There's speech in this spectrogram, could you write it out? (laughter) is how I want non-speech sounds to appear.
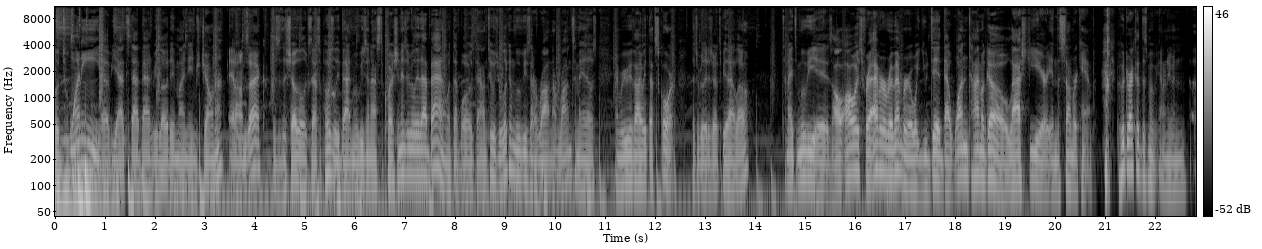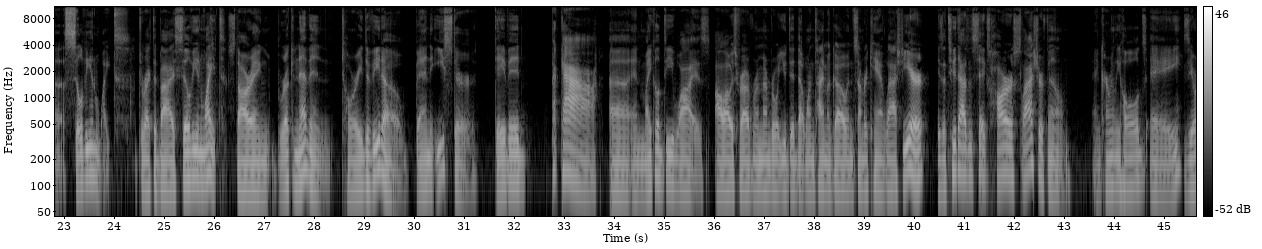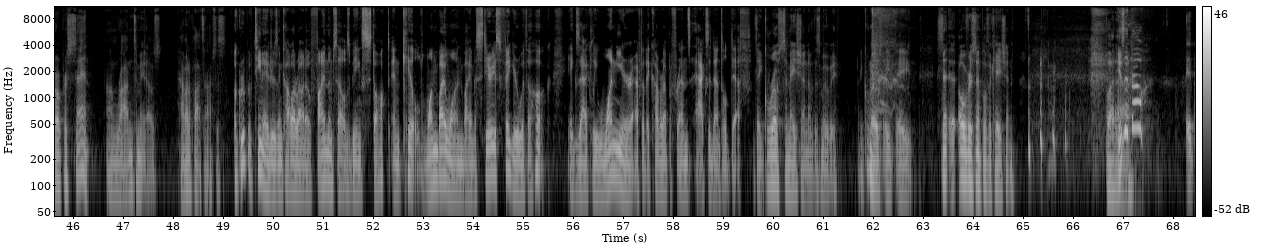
Episode 20 of Yeah, It's That Bad Reloaded. My name's Jonah. And I'm Zach. This is the show that looks at supposedly bad movies and asks the question, is it really that bad? And what that boils down to is we look at movies that are rotten on Rotten Tomatoes and we reevaluate that score. Does it really deserve to be that low? Tonight's movie is I'll always forever remember what you did that one time ago last year in the summer camp. (laughs) Who directed this movie? I don't even. Uh, Sylvian White. Directed by Sylvian White, starring Brooke Nevin, Torrey DeVitto, Ben Easter, David Paetkau, uh, and Michael D. Wise. I'll always forever remember what you did that one time ago in summer camp last year is a 2006 horror slasher film and currently holds a 0% on Rotten Tomatoes. How about a plot synopsis? A group of teenagers in Colorado find themselves being stalked and killed one by one by a mysterious figure with a hook, exactly one year after they covered up a friend's accidental death. It's a gross summation of this movie. A gross, a, a, uh, oversimplification. (laughs) But uh, Is it though? It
